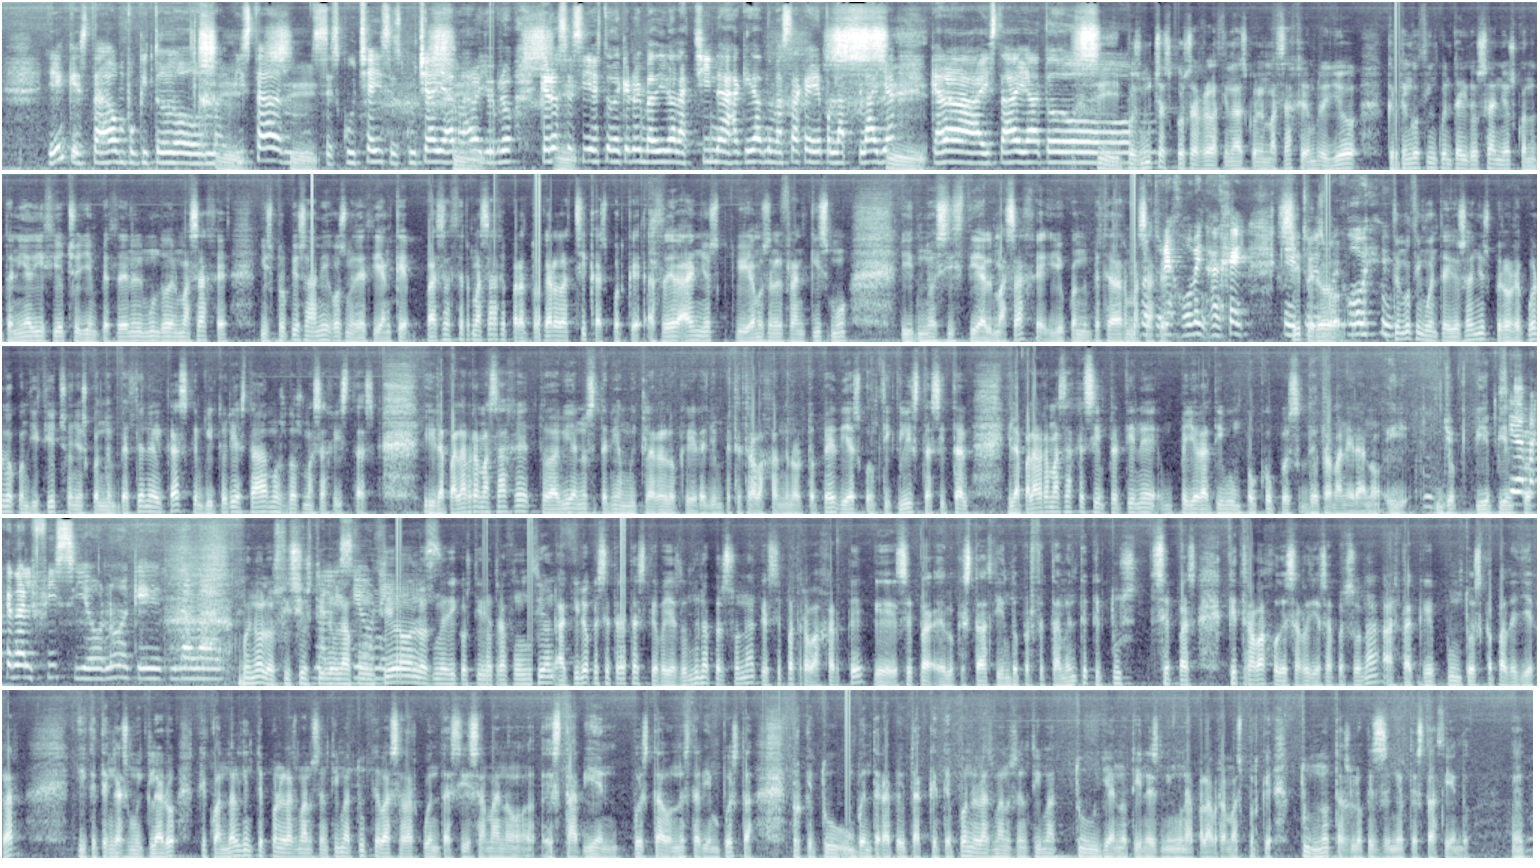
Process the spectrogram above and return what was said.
¿eh? que está un poquito mal vista, se escucha y se escucha ya raro. Yo creo que no sé si esto de que no he invadido a las chinas aquí dando masaje por la playa, que ahora está ya todo... Sí, pues muchas cosas relacionadas con el masaje. Hombre, yo que tengo 52 años, cuando tenía 18 y empecé en el mundo del masaje, mis propios amigos me decían que vas a hacer masaje para tocar a las chicas, porque hace años vivíamos en el franquismo y no existía el masaje. Y yo cuando empecé a dar masaje... tú eres joven, Ángel. Sí, tú pero eres muy joven. tengo 52 años, pero recuerdo con 18 años, cuando empecé en el CAS, que en Vitoria estábamos dos masajistas. Y la palabra masaje todavía no se tenía muy clara lo que era. Yo empecé trabajando en ortopedias, con ciclistas y tal. Y la palabra masaje siempre tiene un peyorativo un poco pues de otra manera, ¿no? Y yo, yo pienso... Sí, además que era el fisio, ¿no? Que daba bueno, los fisios tienen una función, los médicos tienen otra función. Aquí lo que se trata es que vayas donde una persona que sepa trabajarte, que sepa eh, lo que está haciendo perfectamente, que tú sepas qué trabajo desarrolla esa persona, hasta qué punto es capaz de llegar y que tengas muy claro que cuando alguien te pone las manos encima, tú te vas a dar cuenta si esa mano está bien puesta o no está bien puesta, porque tú, un buen terapeuta que te pone las manos encima, tú ya no tienes ninguna palabra más, porque tú notas lo que ese señor te está haciendo. ¿eh?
